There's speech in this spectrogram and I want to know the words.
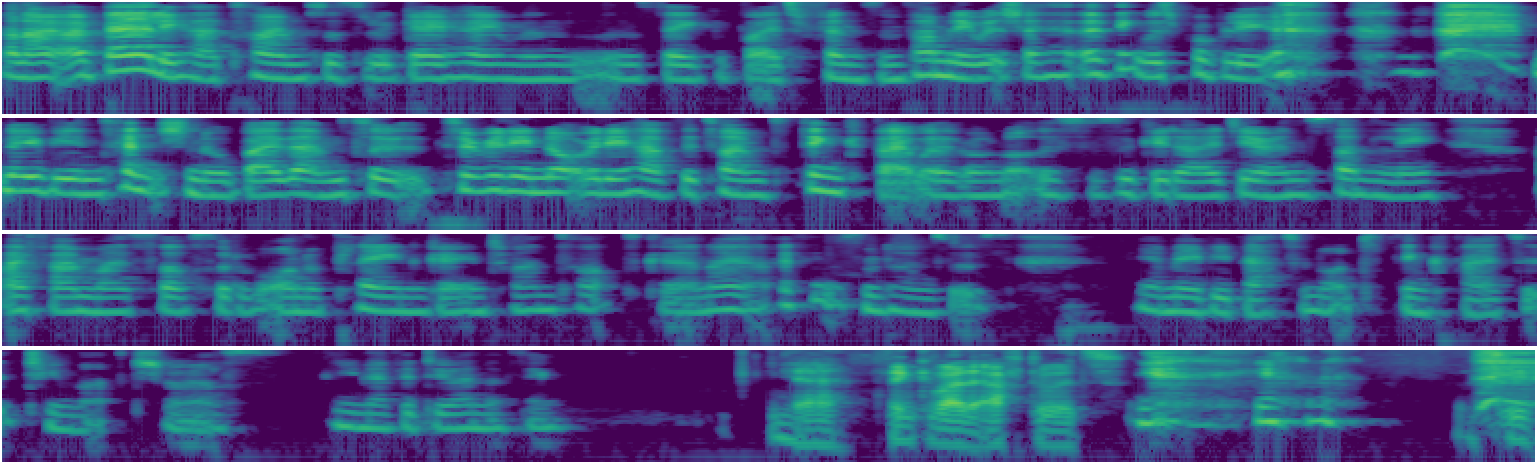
and I, I barely had time to sort of go home and, and say goodbye to friends and family, which I, I think was probably maybe intentional by them to to really not really have the time to think about whether or not this was a good idea. And suddenly, I found myself sort of on a plane going to Antarctica, and I, I think sometimes it's yeah maybe better not to think about it too much, or else you never do anything. Yeah, think about it afterwards. yeah. That's a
